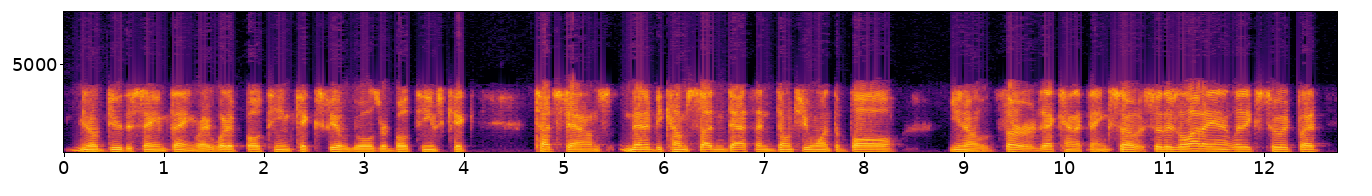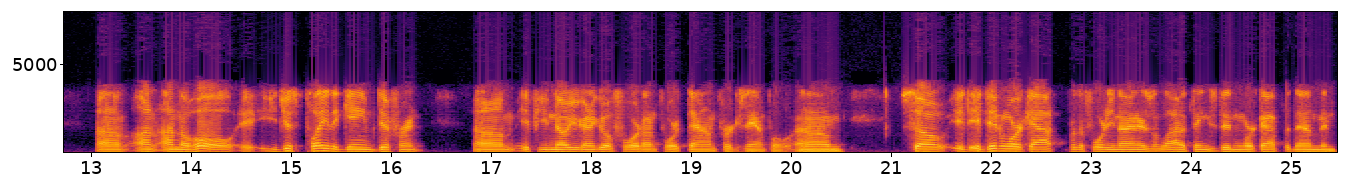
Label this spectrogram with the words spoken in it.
you know, do the same thing, right? What if both teams kicks field goals or both teams kick touchdowns? Then it becomes sudden death, and don't you want the ball, you know, third, that kind of thing. So, so there's a lot of analytics to it, but um, on on the whole, it, you just play the game different um, if you know you're going to go for it on fourth down, for example. Um, so it, it didn't work out for the 49ers. A lot of things didn't work out for them, and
